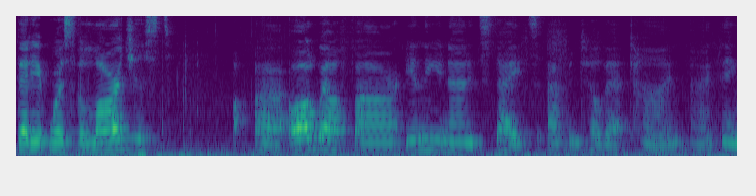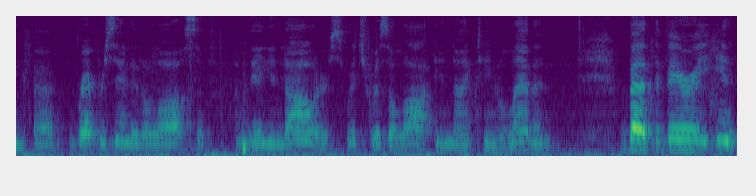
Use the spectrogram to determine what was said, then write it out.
that it was the largest uh, oil well fire in the United States up until that time. I think uh, represented a loss of a million dollars, which was a lot in 1911. But the very in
